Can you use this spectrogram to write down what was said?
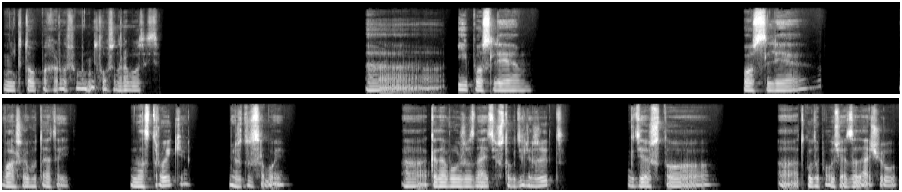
никто по-хорошему не должен работать. А, и после, после вашей вот этой настройки между собой, а, когда вы уже знаете, что где лежит, где что, а, откуда получать задачу,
